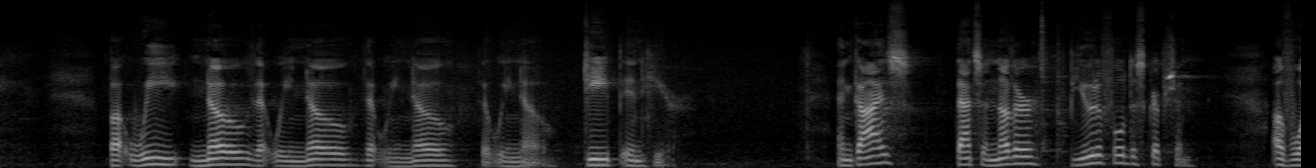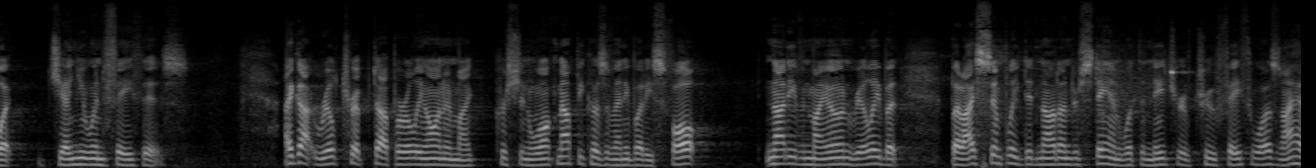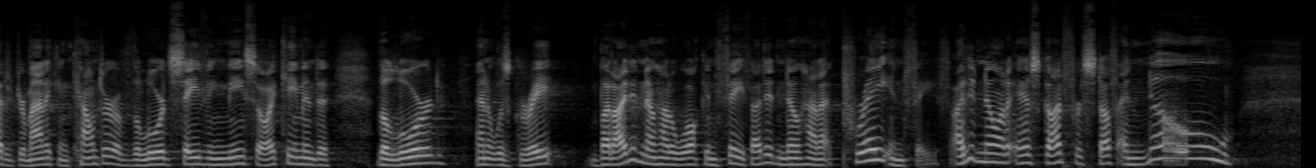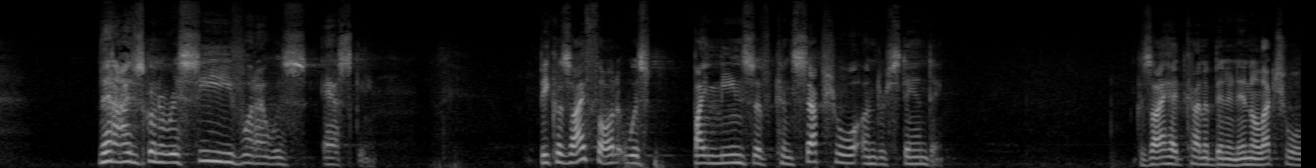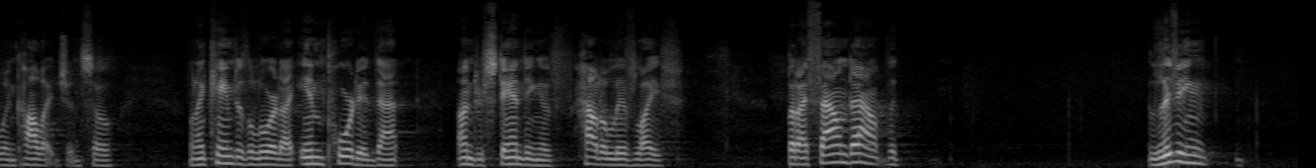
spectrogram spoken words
but we know that we know that we know that we know deep in here. And guys, that's another beautiful description of what genuine faith is. I got real tripped up early on in my Christian walk, not because of anybody's fault, not even my own really, but but I simply did not understand what the nature of true faith was. And I had a dramatic encounter of the Lord saving me. So I came into the Lord, and it was great. But I didn't know how to walk in faith. I didn't know how to pray in faith. I didn't know how to ask God for stuff and know that I was going to receive what I was asking. Because I thought it was by means of conceptual understanding because I had kind of been an intellectual in college. And so when I came to the Lord, I imported that understanding of how to live life. But I found out that living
